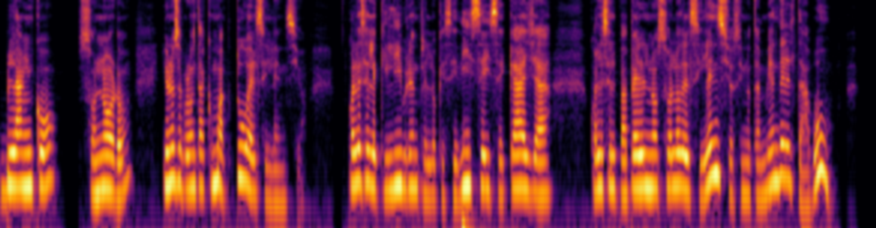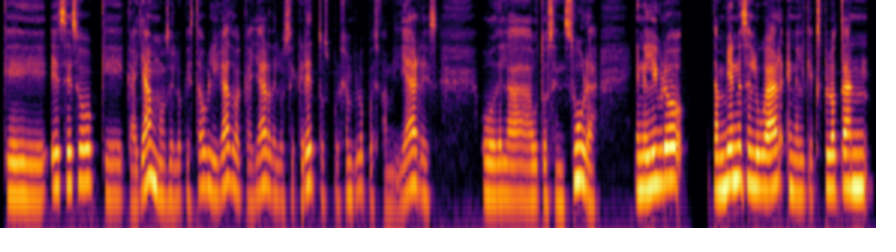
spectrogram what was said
blanco sonoro y uno se pregunta cómo actúa el silencio, cuál es el equilibrio entre lo que se dice y se calla, cuál es el papel no solo del silencio, sino también del tabú, que es eso que callamos, de lo que está obligado a callar, de los secretos, por ejemplo, pues familiares o de la autocensura. En el libro también es el lugar en el que explotan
